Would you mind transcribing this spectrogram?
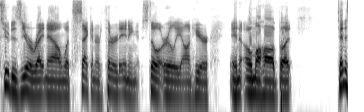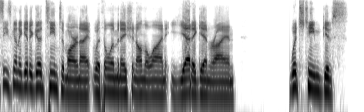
two to zero right now in what second or third inning, still early on here in Omaha. But Tennessee's going to get a good team tomorrow night with elimination on the line yet again. Ryan, which team gives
